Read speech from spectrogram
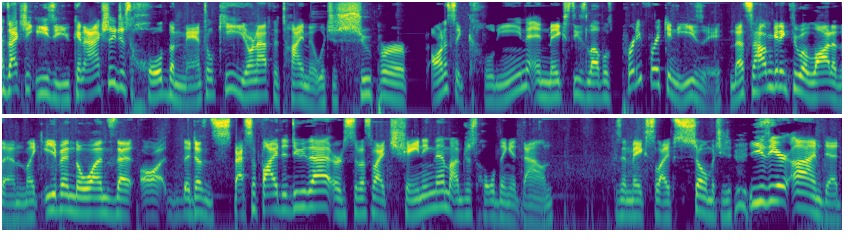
It's actually easy. You can actually just hold the mantle key. You don't have to time it, which is super, honestly, clean and makes these levels pretty freaking easy. That's how I'm getting through a lot of them. Like, even the ones that, uh, that doesn't specify to do that or specify chaining them, I'm just holding it down. Because it makes life so much easier. Easier? I'm dead.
